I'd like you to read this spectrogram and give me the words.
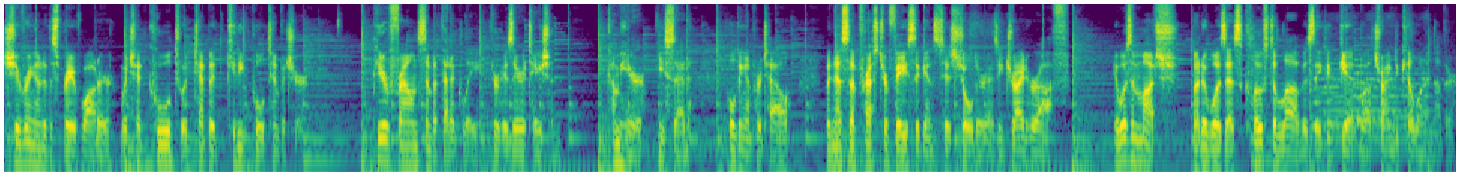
shivering under the spray of water, which had cooled to a tepid kiddie pool temperature. Peter frowned sympathetically through his irritation. Come here, he said, holding up her towel. Vanessa pressed her face against his shoulder as he dried her off. It wasn't much, but it was as close to love as they could get while trying to kill one another.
